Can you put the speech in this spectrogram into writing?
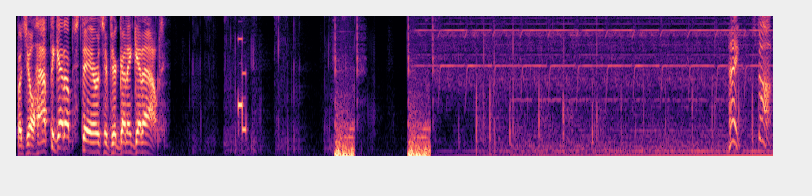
but you'll have to get upstairs if you're gonna get out. Hey, stop!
